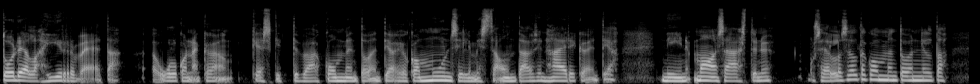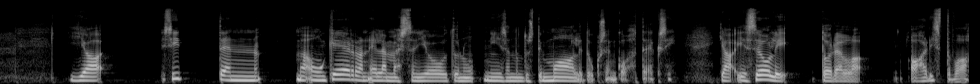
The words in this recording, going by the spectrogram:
todella hirveätä ulkonäköön keskittyvää kommentointia, joka mun silmissä on täysin häiriköintiä, niin mä oon säästynyt sellaiselta kommentoinnilta. Ja sitten mä oon kerran elämässäni joutunut niin sanotusti maalituksen kohteeksi. Ja, ja se oli todella ahdistavaa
